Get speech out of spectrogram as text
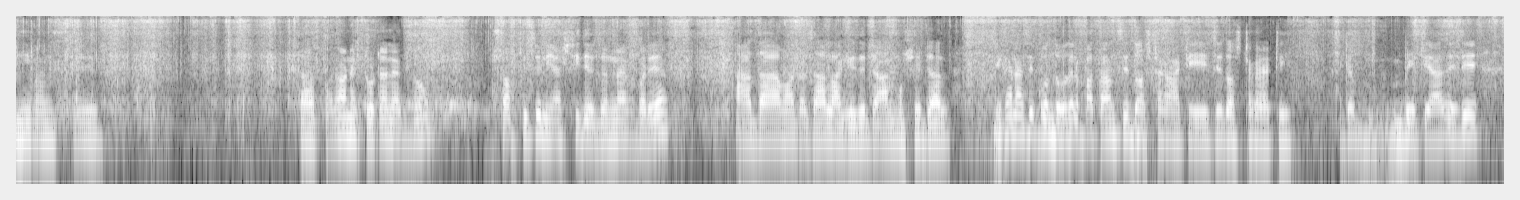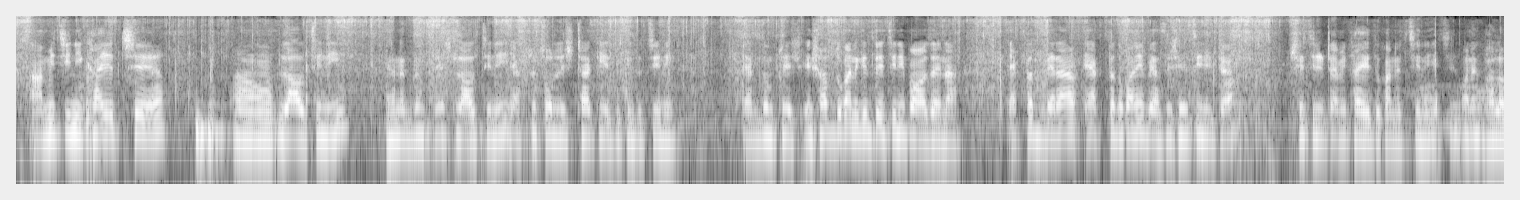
ভীম আনছি। তারপরে অনেক টোটাল একদম সব কিছু নিয়ে আসছি ঈদের জন্য একবারে। আদা, মাদা যা লাগে, যে ডাল, মুসুর ডাল। এখানে আছে বন্ধু বদল পাতা আনছি, দশ টাকা আটি, এই যে দশ টাকা আটি। এটা বেটে, আর এই যে আমি চিনি খাই হচ্ছে লাল চিনি। এখানে একদম ফ্রেশ লাল চিনি, একশো চল্লিশ টাকা কেজি কিন্তু চিনি। একদম ফ্রেশ এই সব দোকানে কিন্তু এই চিনি পাওয়া যায় না। একটা বেড়া, একটা দোকানেই বেছে সেই চিনিটা। সেই চিনিটা আমি খাই এই দোকানের চিনি। অনেক ভালো।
